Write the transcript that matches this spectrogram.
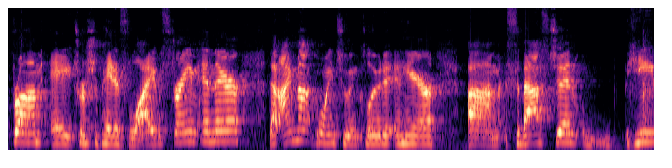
from a Trisha Paytas live stream in there that I'm not going to include it in here. Um, Sebastian, he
